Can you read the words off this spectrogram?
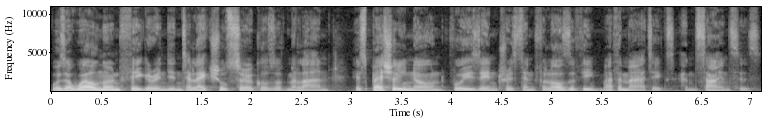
was a well-known figure in the intellectual circles of Milan, especially known for his interest in philosophy, mathematics, and sciences.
